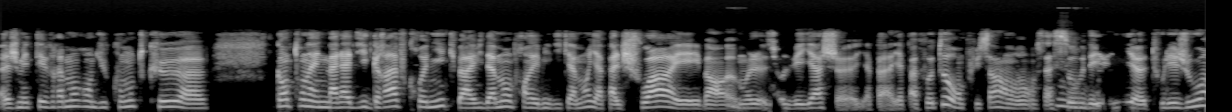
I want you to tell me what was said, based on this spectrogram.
je m'étais vraiment rendu compte que quand on a une maladie grave chronique, bah évidemment on prend des médicaments, il n'y a pas le choix. Et ben mmh. moi sur le VIH, il n'y a pas il a pas photo en plus, hein, ça sauve mmh. des vies euh, tous les jours.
